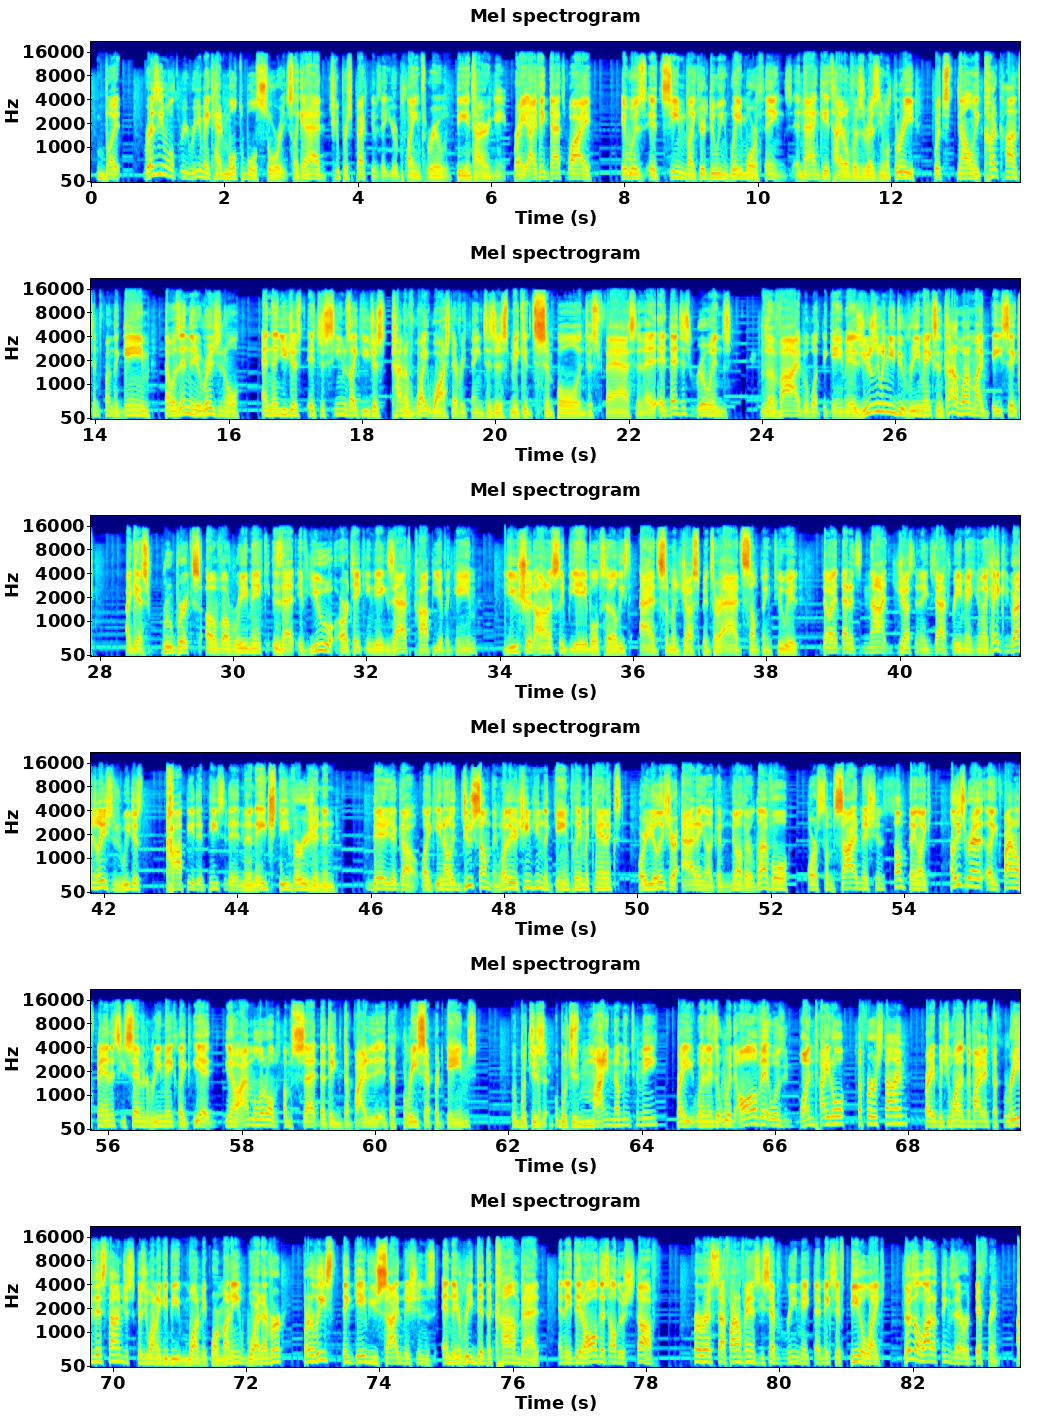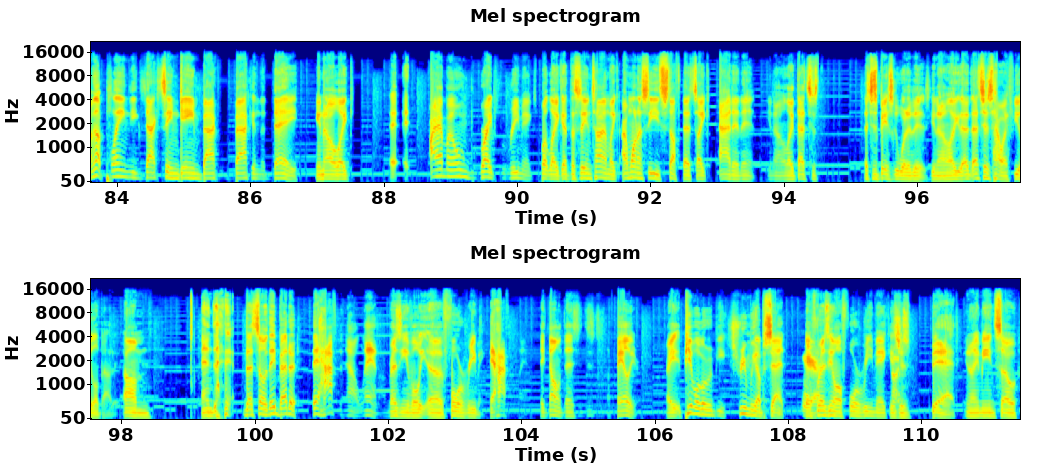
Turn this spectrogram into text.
but Resident Evil 3 remake had multiple stories. Like it had two perspectives that you're playing through the entire game, right? I think that's why it was it seemed like you're doing way more things in that game title versus Resident Evil 3, which not only cut content from the game that was in the original, and then you just it just seems like you just kind of whitewashed everything to just make it simple and just fast. And it, it, that just ruins the vibe of what the game is. Usually when you do remakes and kind of one of my basic i guess rubrics of a remake is that if you are taking the exact copy of a game you should honestly be able to at least add some adjustments or add something to it. That it's not just an exact remake. You're like hey congratulations. We just copied and pasted it in an hd version and there you go. Like, you know, do something, whether you're changing the gameplay mechanics or you, at least you're adding like another level or some side missions, something like at least read like Final Fantasy VII remake. Like, yeah, you know, I'm a little upset that they divided it into three separate games, which is which is mind numbing to me. Right when it's when all of it was one title the first time, right? But you want to divide into three this time just because you want to give me want to make more money, whatever but at least they gave you side missions and they redid the combat and they did all this other stuff for Final Fantasy VII remake that makes it feel like there's a lot of things that are different. I'm not playing the exact same game back back in the day. You know, like eh, eh, I have my own gripes with remakes, but like at the same time, like I want to see stuff that's like added in. You know, like that's just that's just basically what it is. You know, like that, that's just how I feel about it. Um, and that's so they better they have to now land on Resident Evil uh, 4 remake. They have to land. If they don't, then it's, it's just a failure, right? People are going to be extremely upset yeah. if Resident Evil 4 remake is just bad. You know what I mean? So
